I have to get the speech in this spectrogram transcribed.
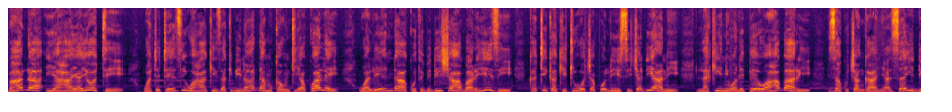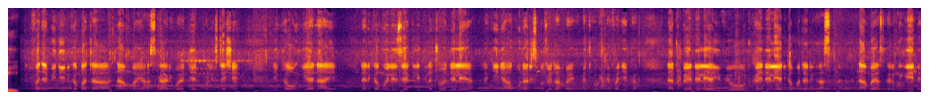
Baada ya haya yote, watetezi wa haki za kibinadamu kaunti ya Kwale walienda kuthibitisha habari hizi katika kituo cha polisi cha Diani, lakini walipewa habari za kuchanganya zaidi. Fanya bidii nikapata namba ya askari wa Diani Police Station, nikaongea naye na nikamwelezea kile kinachoendelea, lakini hakuna response yote ambayo imefanyika, na tukaendelea hivyo, tukaendelea nikapata namba ya askari mwingine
